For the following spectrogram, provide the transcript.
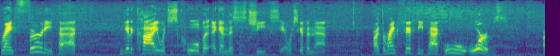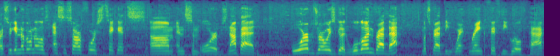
Rank 30 pack. You get a Kai, which is cool, but again, this is cheeks. Yeah, we're skipping that. All right, the rank 50 pack. Ooh, orbs. All right, so we get another one of those SSR Force tickets um, and some orbs. Not bad. Orbs are always good. We'll go ahead and grab that. Let's grab the rank 50 growth pack.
